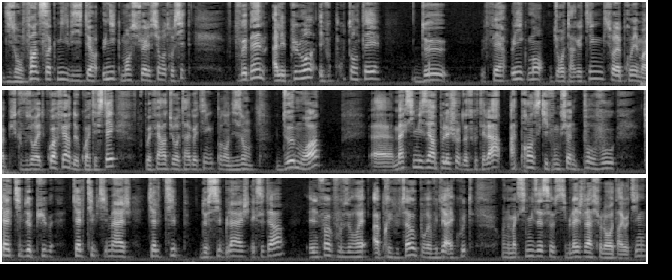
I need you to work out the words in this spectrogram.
disons, 25 000 visiteurs uniques mensuels sur votre site, vous pouvez même aller plus loin et vous contenter de faire uniquement du retargeting sur les premiers mois, puisque vous aurez de quoi faire, de quoi tester. Vous pouvez faire du retargeting pendant, disons, deux mois, euh, maximiser un peu les choses de ce côté-là, apprendre ce qui fonctionne pour vous, quel type de pub, quel type d'image, quel type de ciblage, etc. Et une fois que vous aurez appris tout ça, vous pourrez vous dire, écoute, on a maximisé ce ciblage-là sur le retargeting,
